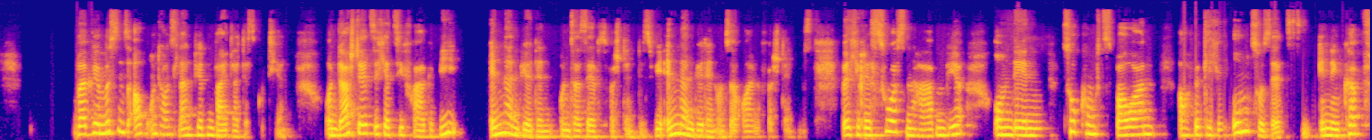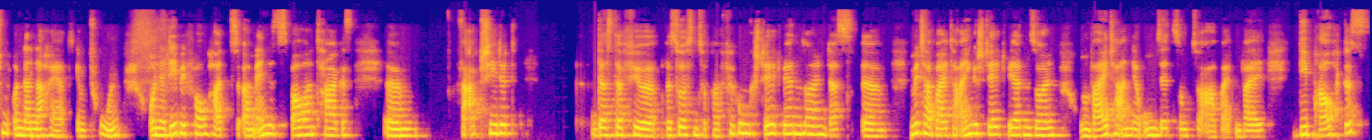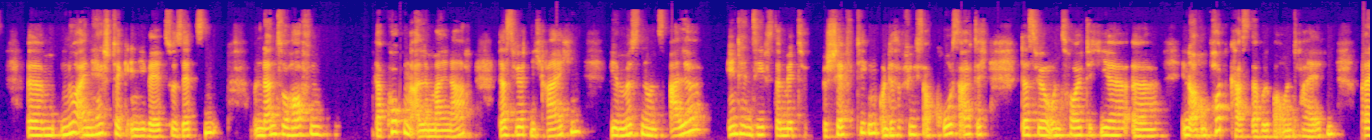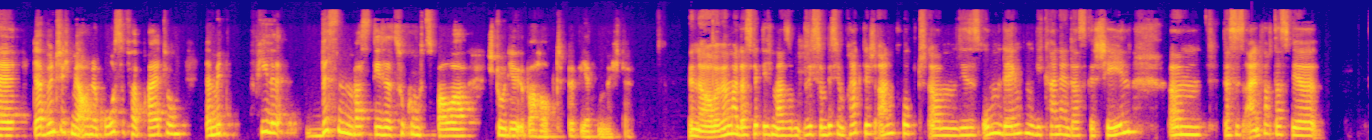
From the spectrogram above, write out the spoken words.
weil wir müssen es auch unter uns Landwirten weiter diskutieren. Und da stellt sich jetzt die Frage, wie ändern wir denn unser Selbstverständnis? Wie ändern wir denn unser Rollenverständnis? Welche Ressourcen haben wir, um den Zukunftsbauern auch wirklich umzusetzen in den Köpfen und dann nachher im Tun? Und der DBV hat am Ende des Bauerntages ähm, verabschiedet, dass dafür Ressourcen zur Verfügung gestellt werden sollen, dass äh, Mitarbeiter eingestellt werden sollen, um weiter an der Umsetzung zu arbeiten, weil die braucht es, ähm, nur ein Hashtag in die Welt zu setzen und dann zu hoffen, da gucken alle mal nach, das wird nicht reichen. Wir müssen uns alle intensivst damit beschäftigen. Und deshalb finde ich es auch großartig, dass wir uns heute hier äh, in eurem Podcast darüber unterhalten, weil da wünsche ich mir auch eine große Verbreitung, damit viele wissen, was diese Zukunftsbauer-Studie überhaupt bewirken möchte. Genau, aber wenn man das wirklich mal so, sich so ein bisschen praktisch anguckt, ähm, dieses Umdenken, wie kann denn das geschehen? Ähm, das ist einfach, dass wir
